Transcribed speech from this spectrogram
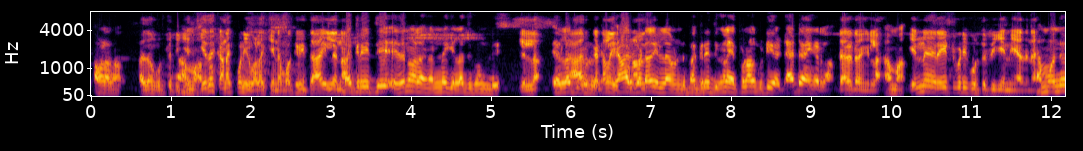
அவ்வளவுதான். அதான் கொடுத்துட்டு ஆமா. இருக்கீங்க எதை கணக்கு பண்ணி வளர்க்கீங்க பக்ரீத்தா இல்ல பக்ரீத்து எதனால? நன்மைக்கு எல்லாத்துக்கும் உண்டு. எல்லாம். எல்லாத்துக்கும் யார். கேட்டாலும் இல்ல உண்டு. பக்ரீத்துக்குலாம் எப்பனாலும் குட்டி டேட்டா வாங்கிடலாம். டேரக்டா வாங்கிடலாம். ஆமா. என்ன ரேட் படி கொடுத்துட்டு இருக்கீங்க நீ அதனை நம்ம வந்து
